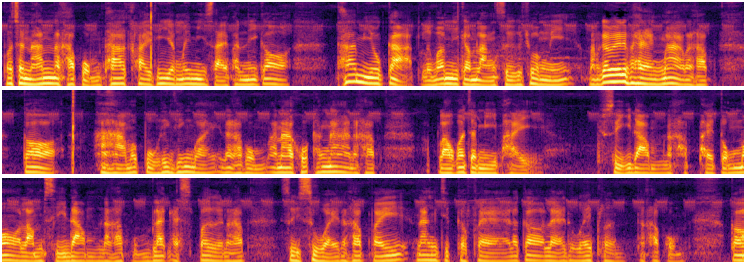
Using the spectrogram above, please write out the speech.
เพราะฉะนั้นนะครับผมถ้าใครที่ยังไม่มีสายพันธุ์นี้ก็ ถ้ามีโอกาสหรือว่ามีกำลังซื้อช่วงนี้ มันก็ไม่ได้แพงมากนะครับ ก็หาหามาปลูกทิ้งๆไว้นะครับผมอนาคตข้างหน้านะครับ เราก็จะมีไผ่สีดำนะครับ ไผ่ตรงหม้อลำสีดำนะครับ ผม Black Asper นะครับ สวยๆนะครับ ไว้นั่งจิบกาแฟแล้วก็แลดูให้เพลินนะครับผม ก็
